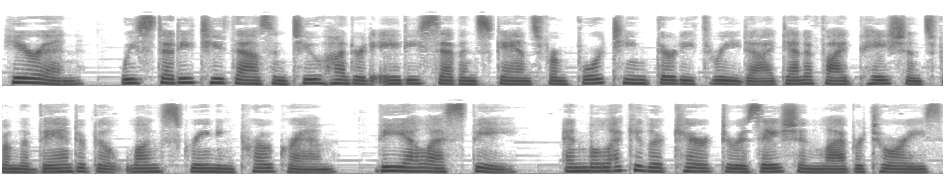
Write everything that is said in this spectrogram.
Herein, we study 2,287 scans from 1433 identified patients from the Vanderbilt Lung Screening Program, VLSP, and Molecular Characterization Laboratories,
